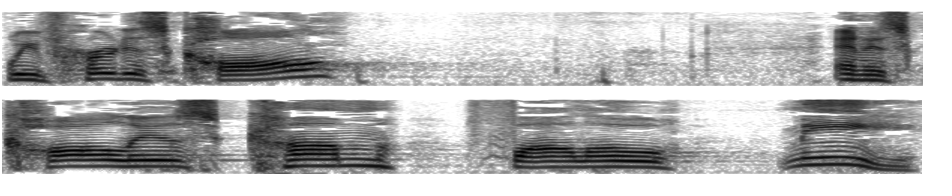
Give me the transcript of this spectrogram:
We've heard his call, and his call is, Come, follow me.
